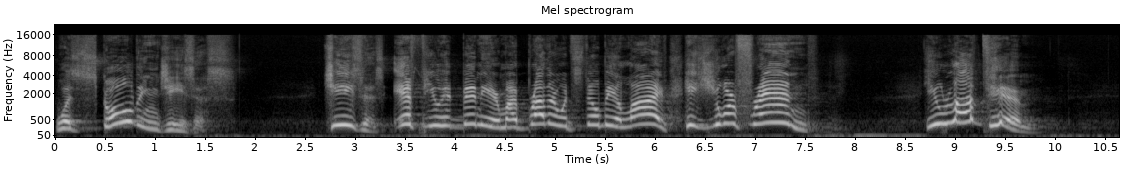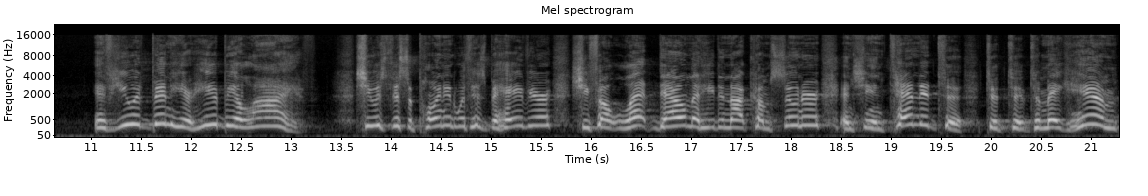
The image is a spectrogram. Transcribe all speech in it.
was scolding Jesus. Jesus, if you had been here, my brother would still be alive. He's your friend. You loved him. If you had been here, he'd be alive. She was disappointed with his behavior. She felt let down that he did not come sooner, and she intended to, to, to, to make him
